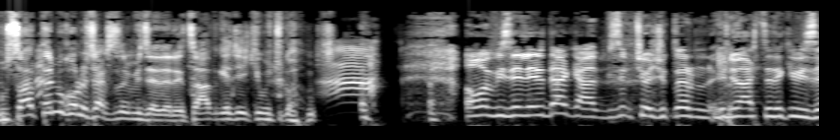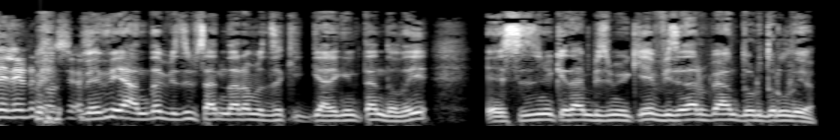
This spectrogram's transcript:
Bu saatte mi konuşacaksınız vizeleri? Saat gece iki buçuk olmuş. Ama vizeleri derken bizim çocukların üniversitedeki vizelerini konuşuyoruz. Ve bir anda bizim seninle aramızdaki gerginlikten dolayı e, sizin ülkeden bizim ülkeye vizeler bir an durduruluyor.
